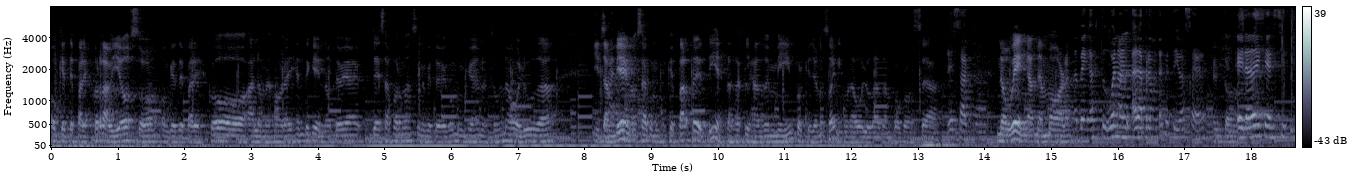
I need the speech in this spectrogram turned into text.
o que te parezco rabioso o que te parezco, a lo mejor hay gente que no te ve de esa forma, sino que te ve como que, no, esto es una boluda. Y Exacto. también, o sea, como que qué parte de ti estás reflejando en mí, porque yo no soy ninguna boluda tampoco, o sea, Exacto. no venga, mi amor. No vengas tú. Bueno, a la pregunta que te iba a hacer Entonces. era de que si tú-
